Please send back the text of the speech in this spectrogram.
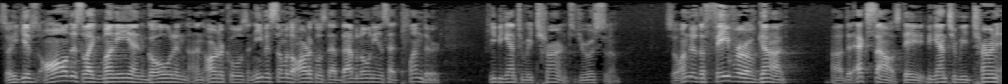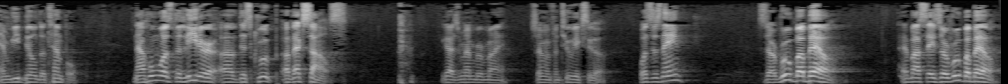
So he gives all this like money and gold and, and, articles and even some of the articles that Babylonians had plundered. He began to return to Jerusalem. So under the favor of God, uh, the exiles, they began to return and rebuild the temple. Now who was the leader of this group of exiles? you guys remember my sermon from two weeks ago. What's his name? Zerubbabel. Everybody say Zerubbabel.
